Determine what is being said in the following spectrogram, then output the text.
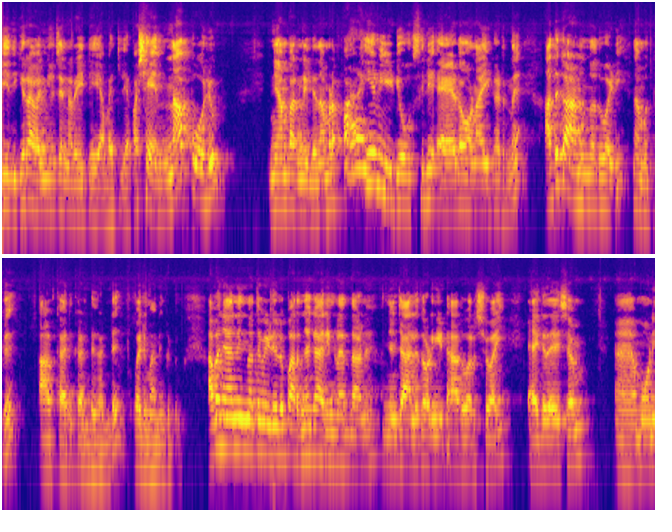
രീതിക്ക് റവന്യൂ ജനറേറ്റ് ചെയ്യാൻ പറ്റില്ല. പക്ഷെ എന്നാൽ പോലും ഞാൻ പറഞ്ഞില്ലേ നമ്മുടെ പഴയ വീഡിയോസിൽ ആഡ് ഓൺ ആയി കിടന്ന് അത് കാണുന്നത് വഴി നമുക്ക് ആൾക്കാർ കണ്ട് കണ്ട് വരുമാനം കിട്ടും. അപ്പം ഞാൻ ഇന്നത്തെ വീഡിയോയിൽ പറഞ്ഞ കാര്യങ്ങൾ എന്താണ് ഞാൻ ചാനൽ തുടങ്ങിയിട്ട് ആറ് വർഷമായി. ഏകദേശം മോണി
